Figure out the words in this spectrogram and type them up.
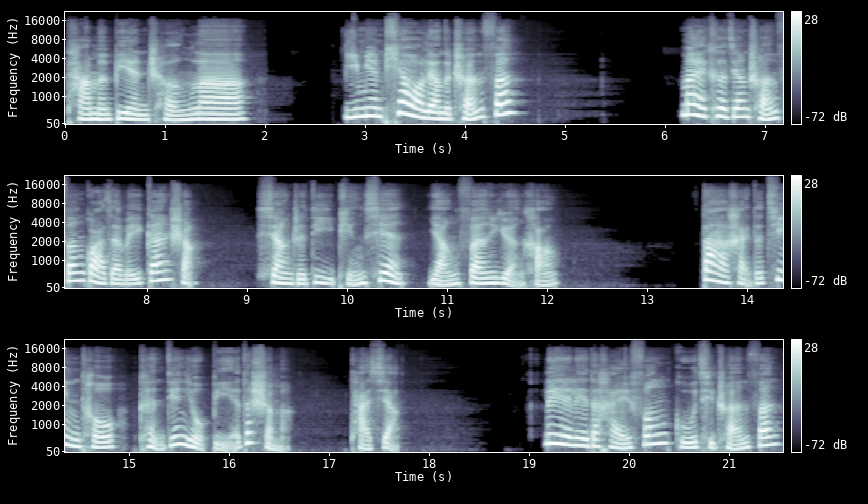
它们变成了一面漂亮的船帆。麦克将船帆挂在桅杆上，向着地平线扬帆远航。大海的尽头肯定有别的什么，他想。烈烈的海风鼓起船帆，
